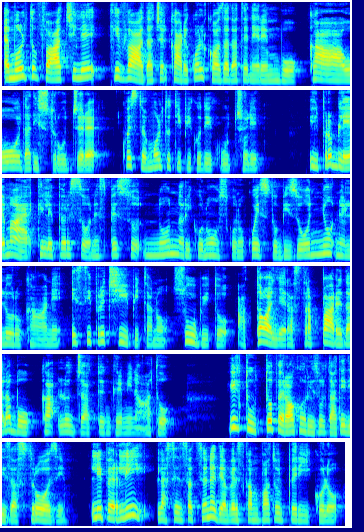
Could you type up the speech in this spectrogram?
è molto facile che vada a cercare qualcosa da tenere in bocca o da distruggere. Questo è molto tipico dei cuccioli. Il problema è che le persone spesso non riconoscono questo bisogno nel loro cane e si precipitano subito a togliere, a strappare dalla bocca l'oggetto incriminato. Il tutto però con risultati disastrosi. Lì per lì la sensazione di aver scampato il pericolo,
